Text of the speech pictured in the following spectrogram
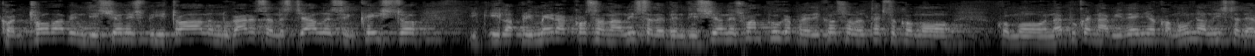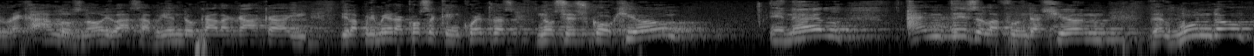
con toda bendición espiritual en lugares celestiales en Cristo. Y, la primera cosa en la lista de bendiciones, Juan Puga predicó sobre el texto como, como en la época navideña, como una lista de regalos, ¿no? Y vas abriendo cada caja y, y la primera cosa que encuentras, nos escogió en Él antes de la fundación del mundo,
